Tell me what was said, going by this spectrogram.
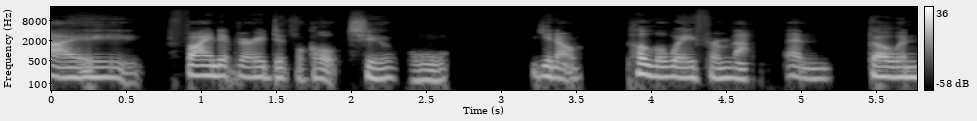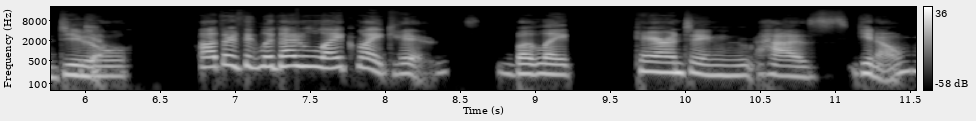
I find it very difficult to, you know, pull away from that and go and do Yeah. Other things. Like I like my kids, but like parenting has, you know,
